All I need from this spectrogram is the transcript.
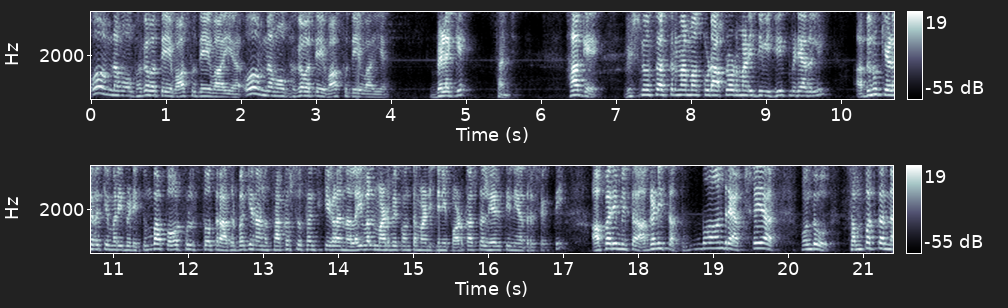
ಓಂ ನಮೋ ಭಗವತೆ ವಾಸುದೇವಾಯ. ಓಂ ನಮೋ ಭಗವತೆ ವಾಸುದೇವಾಯ. ಬೆಳಗ್ಗೆ ಸಂಜೆ. ಹಾಗೆ ವಿಷ್ಣು ಸಹಸ್ರನಾಮ ಕೂಡ ಅಪ್ಲೋಡ್ ಮಾಡಿದ್ದೀವಿ ಜೀತ್ ಮೀಡಿಯಾದಲ್ಲಿ. ಅದನ್ನು ಕೇಳೋದಕ್ಕೆ ಮರಿಬೇಡಿ, ತುಂಬಾ ಪವರ್ಫುಲ್ ಸ್ತೋತ್ರ. ಅದ್ರ ಬಗ್ಗೆ ನಾನು ಸಾಕಷ್ಟು ಸಂಚಿಕೆಗಳನ್ನ ಅಲ್ಲಿ ಮಾಡಬೇಕು ಅಂತ ಮಾಡಿದ್ದೀನಿ ಪಾಡ್ಕಾಸ್ಟ್ ಅಲ್ಲಿ ಹೇಳ್ತೀನಿ ಅದರ ಶಕ್ತಿ. ಅಪರಿಮಿತ, ಅಗಣಿತ, ತುಂಬಾ ಅಂದ್ರೆ ಅಕ್ಷಯ ಒಂದು ಸಂಪತ್ತನ್ನ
